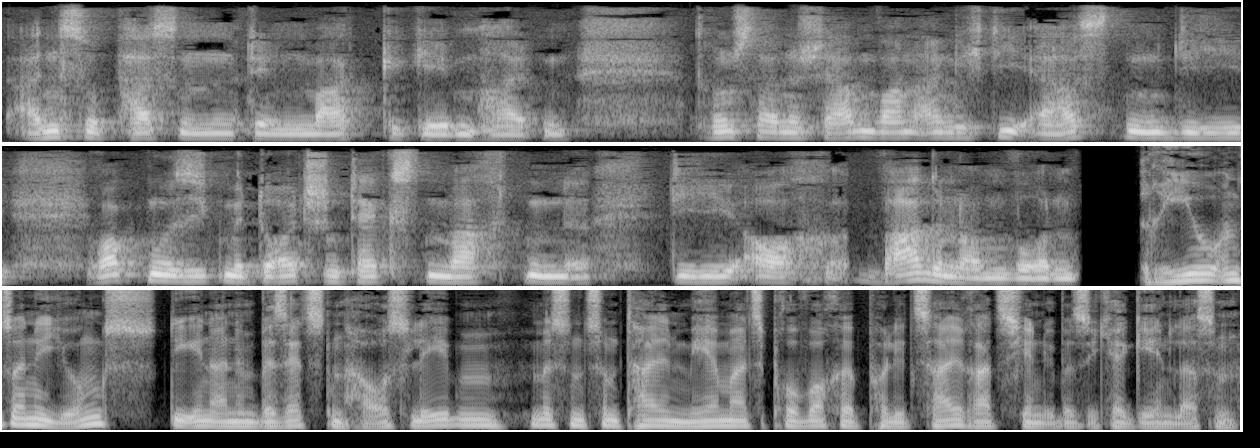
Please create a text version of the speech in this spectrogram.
anzupassen den Marktgegebenheiten. Tonsteine Scherben waren eigentlich die ersten, die Rockmusik mit deutschen Texten machten, die auch wahrgenommen wurden. Rio und seine Jungs, die in einem besetzten Haus leben, müssen zum Teil mehrmals pro Woche Polizeirazzien über sich ergehen lassen.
